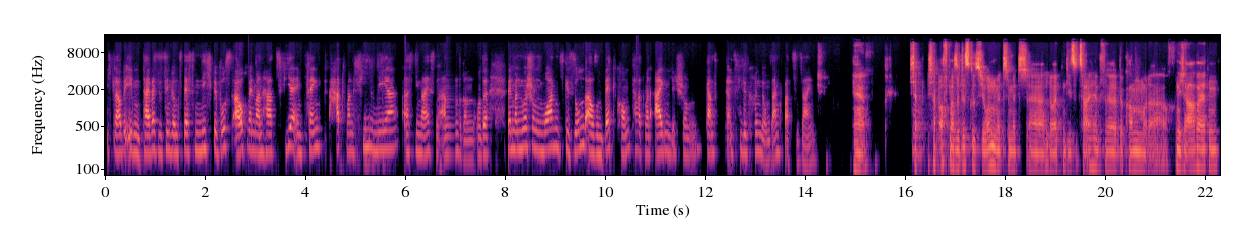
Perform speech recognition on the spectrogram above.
ich glaube eben, teilweise sind wir uns dessen nicht bewusst, auch wenn man Hartz IV empfängt, hat man viel mehr als die meisten anderen. Oder wenn man nur schon morgens gesund aus dem Bett kommt, hat man eigentlich schon ganz, ganz viele Gründe, um dankbar zu sein. Ja. Ich habe ich hab oft mal so Diskussionen mit, mit äh, Leuten, die Sozialhilfe bekommen oder auch nicht arbeiten,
